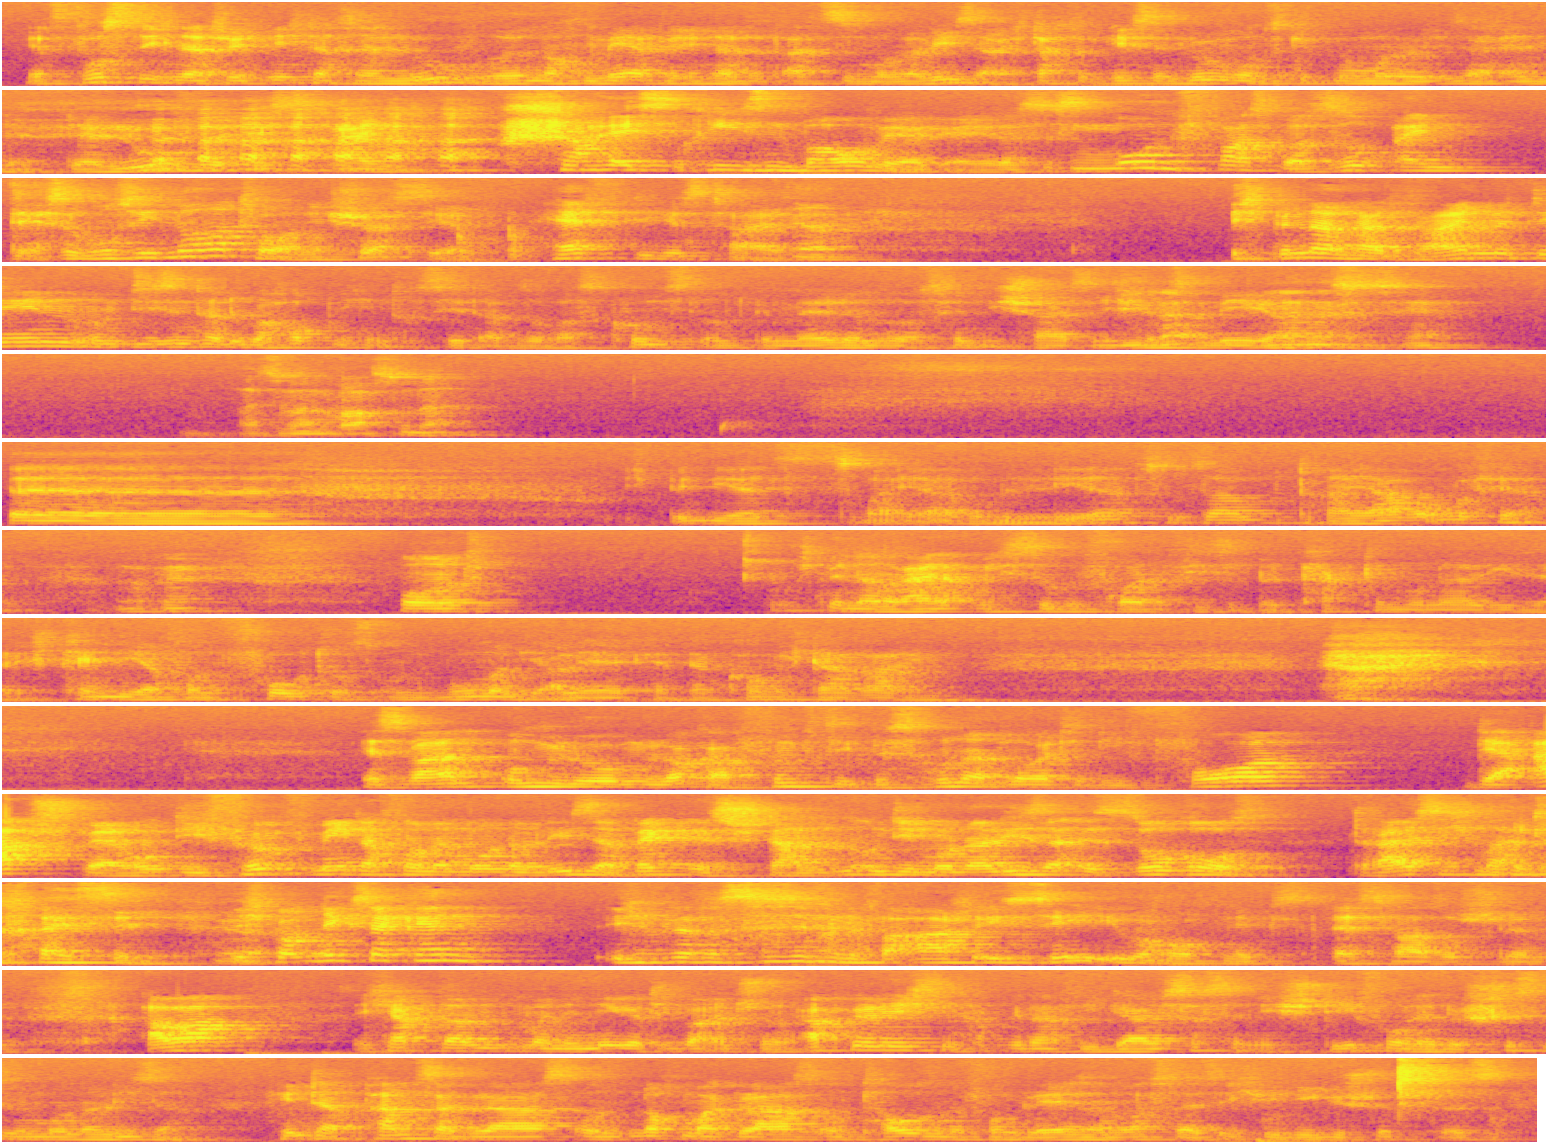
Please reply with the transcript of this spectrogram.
Jetzt wusste ich natürlich nicht, dass der Louvre noch mehr beinhaltet als die Mona Lisa. Ich dachte, du gehst in den Louvre und es gibt nur Mona Lisa Ende. Der Louvre ist ein scheiß Riesenbauwerk, ey. Das ist unfassbar. So ein, der ist so groß wie Nordhorn, ich schwör's dir. Heftiges Teil Ja. ich bin dann halt rein mit denen und die sind halt überhaupt nicht interessiert an sowas. Kunst und Gemälde und sowas finde ich scheiße. Ich finde es lange, wie mega. lange ist es her? Also wann warst du da? Äh, bin jetzt zwei Jahre mit Leda zusammen, drei Jahre ungefähr. Okay. Und ich bin dann rein, habe mich so gefreut auf diese bekackte Mona Lisa. Ich kenne die ja von Fotos und wo man die alle herkennt. Dann komme ich da rein. Es waren ungelogen locker 50 bis 100 Leute, die vor der Absperrung, die 5 Meter von der Mona Lisa weg ist, standen. Und die Mona Lisa ist so groß. 30 mal 30. Ja. Ich konnte nichts erkennen. Ich habe gedacht, was ist das denn für eine Verarsche? Ich sehe überhaupt nichts. Es war so schlimm. Aber ich habe dann meine negative Einstellung abgelegt und habe gedacht, wie geil ist das denn? Ich stehe vor der beschissenen Mona Lisa. Hinter Panzerglas und nochmal Glas und tausende von Gläsern, was weiß ich, wie die geschützt ist.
